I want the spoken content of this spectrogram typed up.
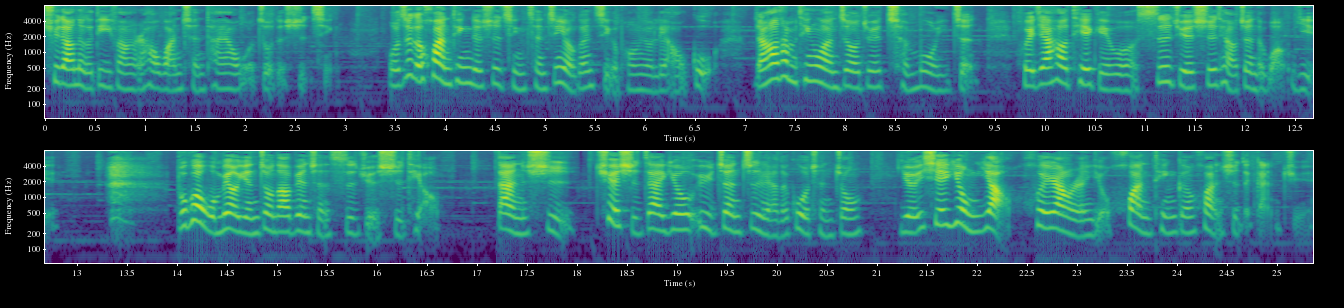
去到那个地方，然后完成他要我做的事情。我这个幻听的事情，曾经有跟几个朋友聊过，然后他们听完之后就会沉默一阵，回家后贴给我思觉失调症的网页。不过我没有严重到变成思觉失调，但是确实在忧郁症治疗的过程中，有一些用药会让人有幻听跟幻视的感觉，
